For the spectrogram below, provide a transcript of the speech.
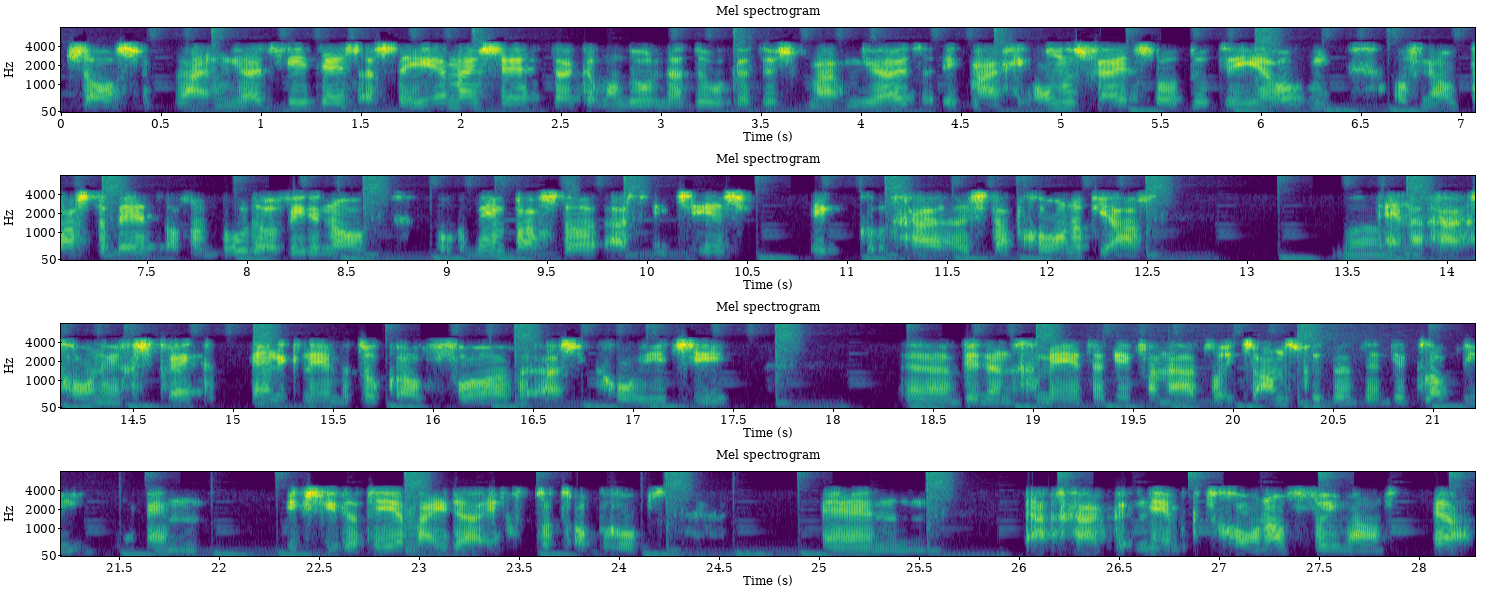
zoals, het maakt niet uit wie het is. Als de Heer mij zegt dat ik het moet doen, dan doe ik het. Dus het maakt niet uit. Ik maak geen onderscheid, zo doet de Heer ook niet. Of je nou een pastor bent, of een broeder, of wie dan ook. Ook een pastor, als er iets is, ik ga, stap gewoon op je af. Wow. En dan ga ik gewoon in gesprek. En ik neem het ook op voor als ik gewoon iets zie uh, binnen een gemeente. Ik denk van nou, het wel iets anders gebeurd en dit klopt niet. En ik zie dat de Heer mij daar echt tot oproept. En ja, ga ik, neem ik het gewoon af voor iemand. Ja.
